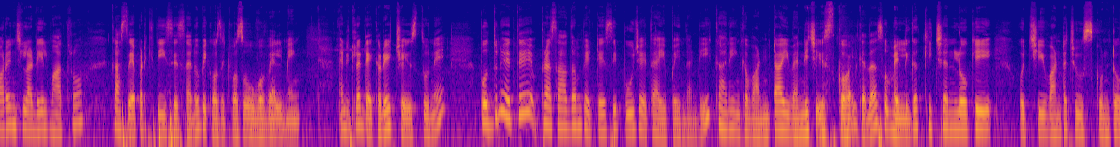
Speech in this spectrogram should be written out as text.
ఆరెంజ్ లడీలు మాత్రం కాసేపటికి తీసేశాను because it was overwhelming and ఇట్లా డెకరేట్ చేస్తూనే పొద్దునైతే ప్రసాదం పెట్టేసి పూజ అయితే అయిపోయిందండి. కానీ ఇంకా వంట ఇవన్నీ చేసుకోవాలి కదా. సో మెల్లిగా కిచెన్లోకి వచ్చి వంట చూసుకుంటూ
